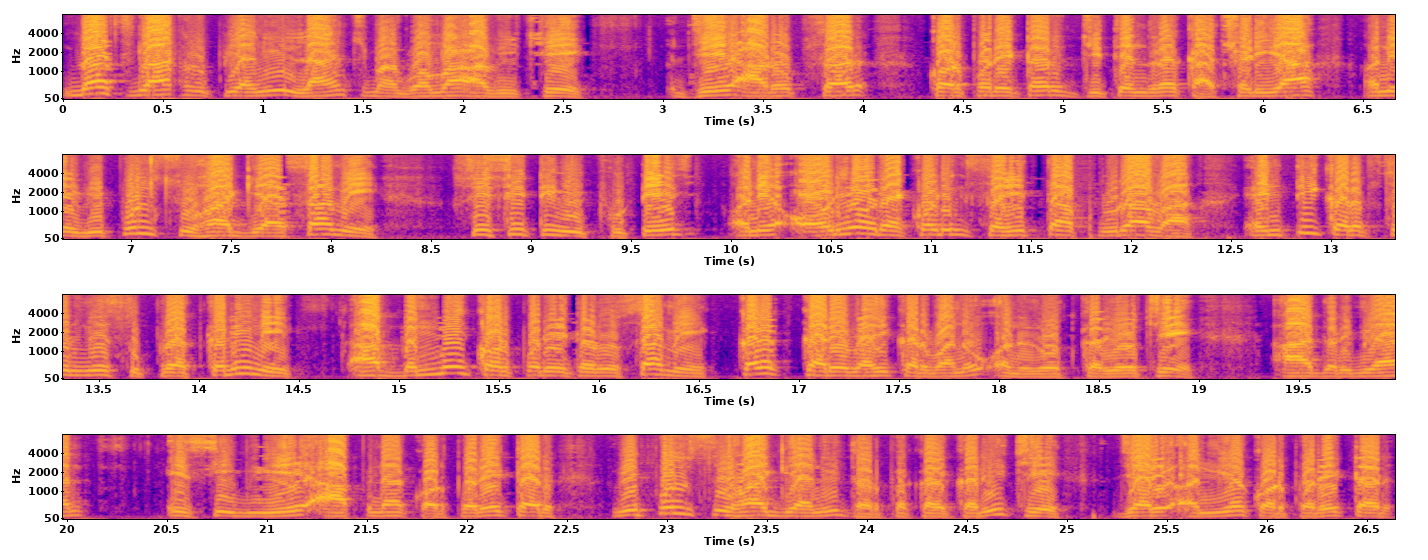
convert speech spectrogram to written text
દસ લાખ રૂપિયાની લાંચ માંગવામાં આવી છે. જે આરોપસર કોર્પોરેટર જીતેન્દ્ર કાછડિયા અને વિપુલ સુહાગિયા સામે સીસીટીવી ફૂટેજ અને ઓડિયો રેકોર્ડિંગ સહિતના પુરાવા એન્ટી કરપ્શનને સુપ્રત કરીને આ બંને કોર્પોરેટરો સામે કડક કાર્યવાહી કરવાનો અનુરોધ કર્યો છે. આ દરમિયાન એસીબીએ આપના કોર્પોરેટર વિપુલ સુહાગિયાની ધરપકડ કરી છે, જ્યારે અન્ય કોર્પોરેટર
